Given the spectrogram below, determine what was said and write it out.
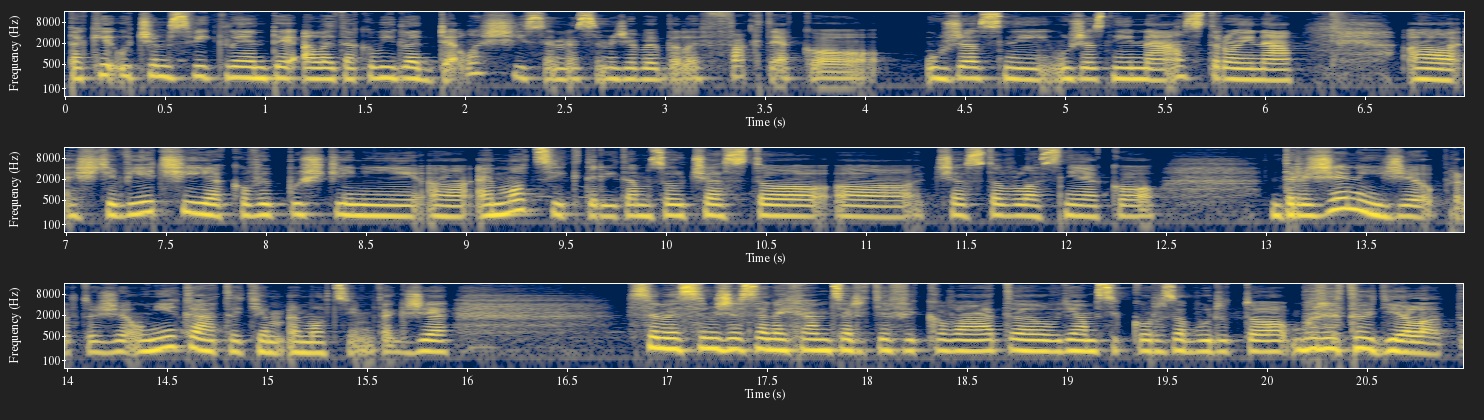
taky učím svý klienty, ale takovýhle delší si myslím, že by byly fakt jako úžasný, úžasný nástroj na uh, ještě větší jako vypuštění uh, emocí, které tam jsou často, uh, často vlastně jako držený, že jo, protože unikáte těm emocím, takže si myslím, že se nechám certifikovat, udělám si kurz a budu to, budu to dělat.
